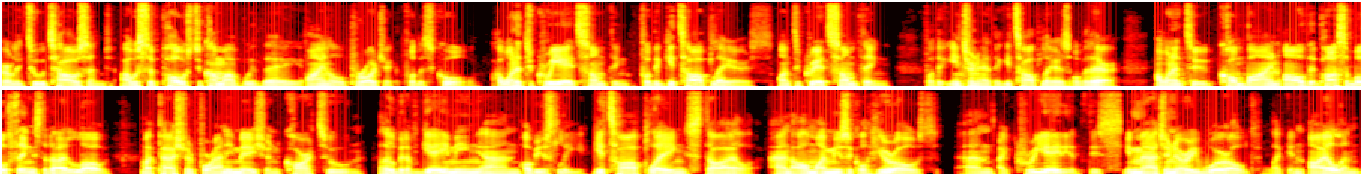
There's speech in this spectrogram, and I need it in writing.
early 2000 i was supposed to come up with a final project for the school. I wanted to create something for the guitar players. I wanted to create something for the internet the guitar players over there. I wanted to combine all the possible things that i loved my passion for animation cartoon a little bit of gaming and obviously guitar playing style and all my musical heroes and I created this imaginary world, like an island.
